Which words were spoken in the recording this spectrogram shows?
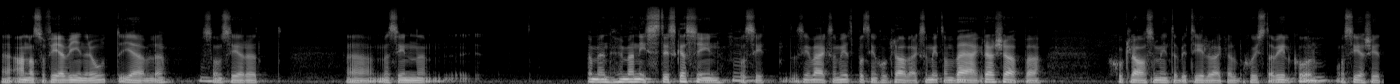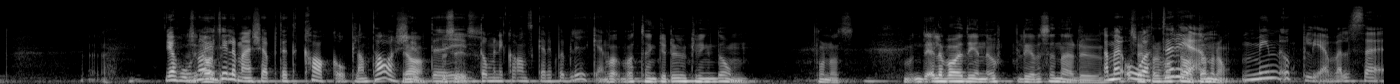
eh, Anna-Sofia Winroth i Gävle Mm. som ser ett, eh, med sin eh, ja, men humanistiska syn Mm. på sitt, sin verksamhet, på sin chokladverksamhet. De vägrar köpa choklad som inte blir tillverkad på schyssta villkor Mm. och ser sitt Ja, hon Alltså, har ju till och med köpt ett kakaoplantage Ja, ute i precis. Dominikanska republiken. vad, vad tänker du kring dem? På något, eller vad är din upplevelse när du Ja, men träffar och får prata med dem? återigen, min upplevelse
